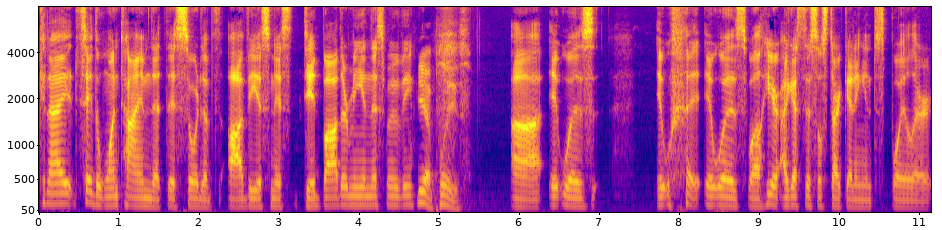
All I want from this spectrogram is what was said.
can i say the one time that this sort of obviousness did bother me in this movie? Yeah, please. uh, it was it it was well here I guess this will start getting into spoiler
